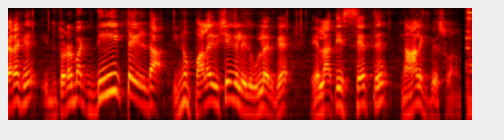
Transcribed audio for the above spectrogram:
பிறகு இது தொடர்பாக டீட்டெயில்டாக இன்னும் பல விஷயங்கள் இது உள்ளே இருக்குது எல்லாத்தையும் சேர்த்து நாளைக்கு பேசுவோம் நம்ம.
